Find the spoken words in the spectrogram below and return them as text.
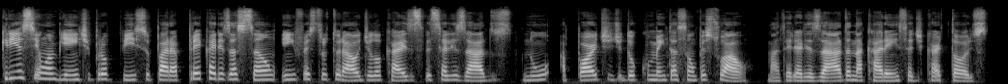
cria-se um ambiente propício para a precarização infraestrutural de locais especializados no aporte de documentação pessoal, materializada na carência de cartórios,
